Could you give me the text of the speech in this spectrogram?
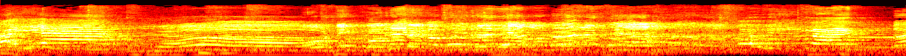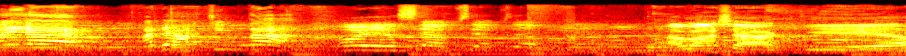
Bayar Ya. Oh, ini konten. Copyright ya, copyright ya. copyright bayar ada hak cipta Oh ya, siap, siap, siap. Abang Syakil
